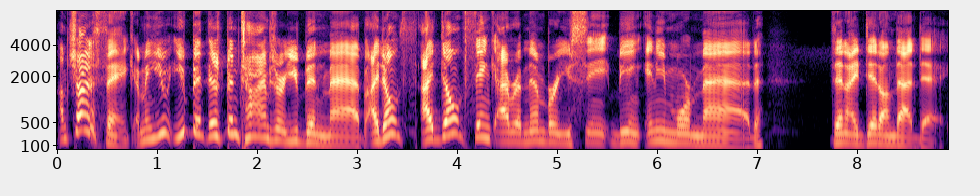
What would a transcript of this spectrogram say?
I'm trying to think. I mean you you've been there's been times where you've been mad. But I don't I don't think I remember you see being any more mad than I did on that day.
